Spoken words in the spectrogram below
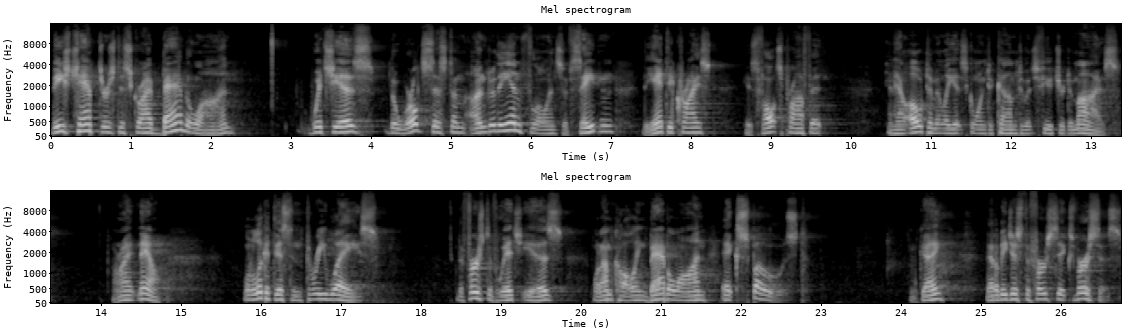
these chapters describe Babylon, which is the world system under the influence of Satan, the Antichrist, his false prophet, and how ultimately it's going to come to its future demise. All right, now, I want to look at this in three ways. The first of which is what I'm calling Babylon exposed. Okay? That'll be just the first six verses.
